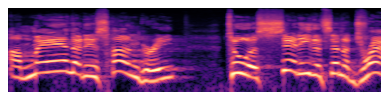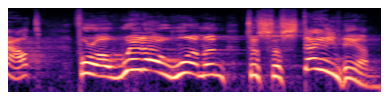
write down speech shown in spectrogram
a man that is hungry to a city that's in a drought for a widow woman to sustain him.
